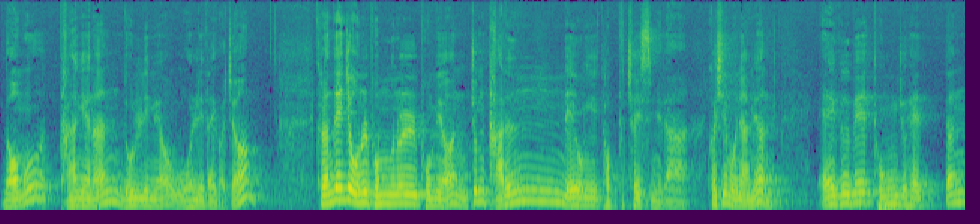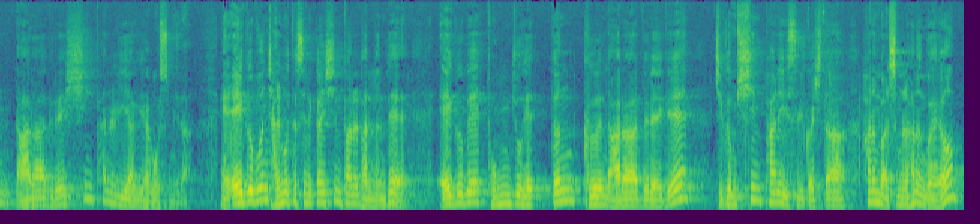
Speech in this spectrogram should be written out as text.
너무 당연한 논리며 원리다 이거죠. 그런데 이제 오늘 본문을 보면 좀 다른 내용이 덧붙여 있습니다. 그것이 뭐냐면 애굽에 동조했던 나라들의 심판을 이야기하고 있습니다. 예, 애굽은 잘못했으니까 심판을 받는데 애굽에 동조했던 그 나라들에게 지금 심판이 있을 것이다 하는 말씀을 하는 거예요.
